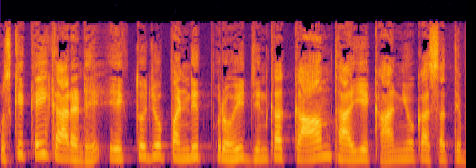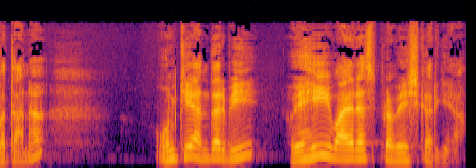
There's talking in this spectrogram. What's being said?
उसके कई कारण है। एक तो जो पंडित पुरोहित जिनका काम था ये कहानियों का सत्य बताना, उनके अंदर भी वही वायरस प्रवेश कर गया।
